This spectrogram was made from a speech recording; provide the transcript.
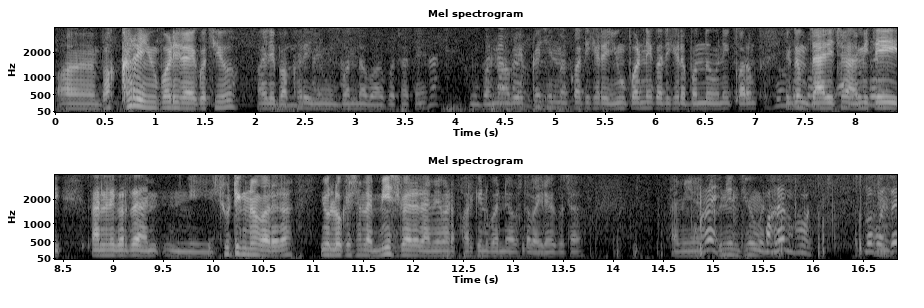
अँ, भर्खरै हिउँ परिरहेको थियो। अहिले भर्खरै हिउँ बन्द भएको छ त्यहाँ। बन्द अब एकैछिनमा कतिखेर हिउँ पर्ने कतिखेर बन्द हुने क्रम एकदम जारी छ। हामी त्यही कारणले गर्दा हामी सुटिङ नगरेर यो लोकेसनलाई मिस गरेर हामी यहाँबाट फर्किनुपर्ने अवस्था भइरहेको छ। हामी यहाँ सुनिन्थ्यौँ पक्रै भने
